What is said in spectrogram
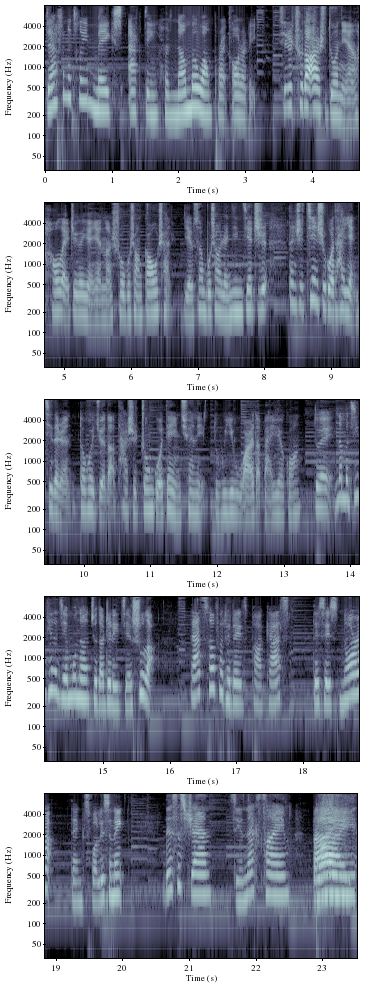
definitely makes acting her number one priority. 其实出道二十多年，郝蕾这个演员呢，说不上高产，也算不上人尽皆知。但是见识过她演技的人都会觉得她是中国电影圈里独一无二的白月光。对，那么今天的节目呢，就到这里结束了。That's all for today's podcast. This is Nora. Thanks for listening. This is Jen. See you next time. Bye.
